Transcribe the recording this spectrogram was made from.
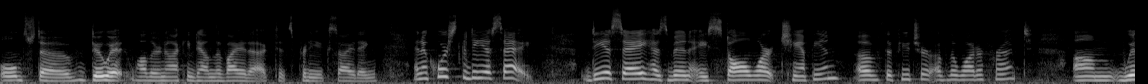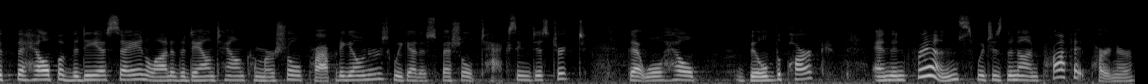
Old Stove, do it while they're knocking down the viaduct. It's pretty exciting. And of course, the DSA. DSA has been a stalwart champion of the future of the waterfront. Um, with the help of the DSA and a lot of the downtown commercial property owners, we got a special taxing district that will help build the park. And then Friends, which is the nonprofit partner,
